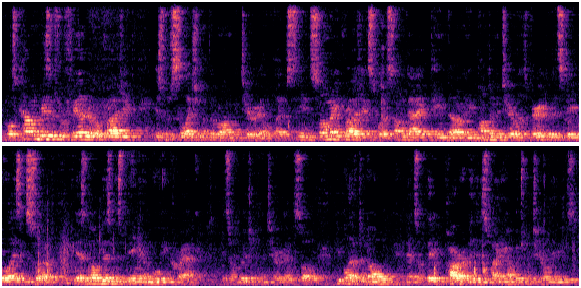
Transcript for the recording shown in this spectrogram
the most common reason for failure of a project is the selection of the wrong material. I've seen so many projects where some guy came down and he pumped a material that's very good at stabilizing soil. It has no business being in a moving crack. It's a rigid material, so people have to know, and that's a big part of it, is finding out which material to use.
